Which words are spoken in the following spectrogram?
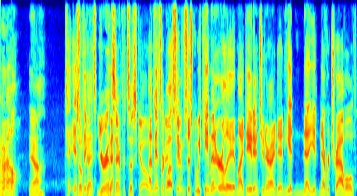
don't know. Yeah, It's it's interesting. okay. It's- You're in San Francisco. I'm in well, San. Francisco. We came in early. My data engineer I did. He had ne- he had never traveled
